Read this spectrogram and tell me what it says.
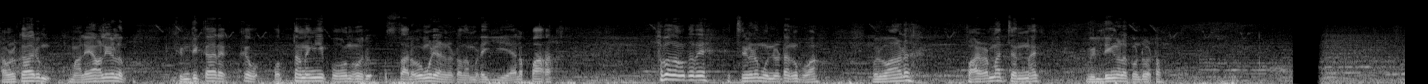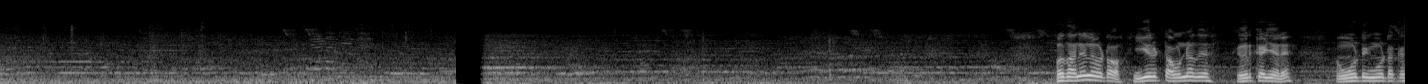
തമിഴ്ക്കാരും മലയാളികളും ഹിന്ദിക്കാരൊക്കെ ഒത്തിണങ്ങി പോകുന്ന ഒരു സ്ഥലവും കൂടിയാണ് കേട്ടോ നമ്മുടെ ഈ ഏലപ്പാറ. അപ്പോൾ നമുക്കത് ഇച്ചിരി കൂടെ മുന്നോട്ട് അങ്ങ് പോവാം. ഒരുപാട് പഴമ ചെന്ന ബിൽഡിങ്ങുകളൊക്കെ ഉണ്ട് കേട്ടോ. അപ്പോൾ തന്നെയല്ല കേട്ടോ ഈ ഒരു ടൗണിനത് കയറി കഴിഞ്ഞാൽ അങ്ങോട്ടും ഇങ്ങോട്ടൊക്കെ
